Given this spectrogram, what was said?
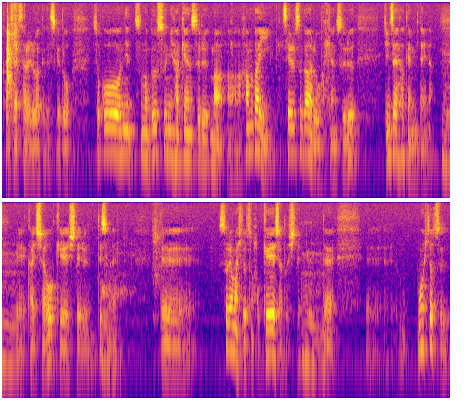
開催されるわけですけど、そこにそのブースに派遣する、まあ、販売員セールスガールを派遣する人材派遣みたいな、え会社を経営しているんですよね。でそれはまあ一つのこう経営者として、で、えー、もう一つ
